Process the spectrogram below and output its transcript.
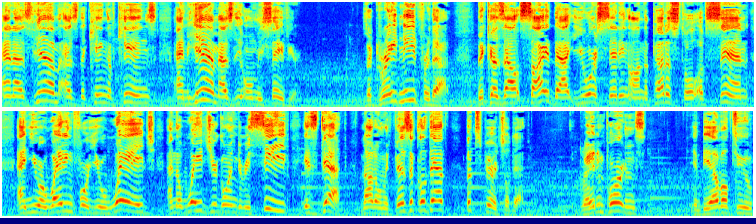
and as Him as the King of Kings and Him as the only Savior. There's a great need for that because outside that, you are sitting on the pedestal of sin and you are waiting for your wage, and the wage you're going to receive is death. Not only physical death, but spiritual death. Great importance in being able to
